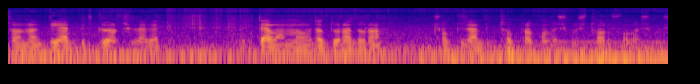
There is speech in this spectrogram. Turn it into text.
Sonra diğer bitki örtüleri devamlı orada dura dura çok güzel bir toprak oluşmuş torf oluşmuş.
